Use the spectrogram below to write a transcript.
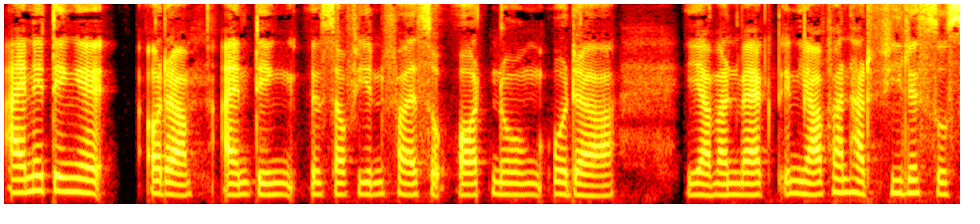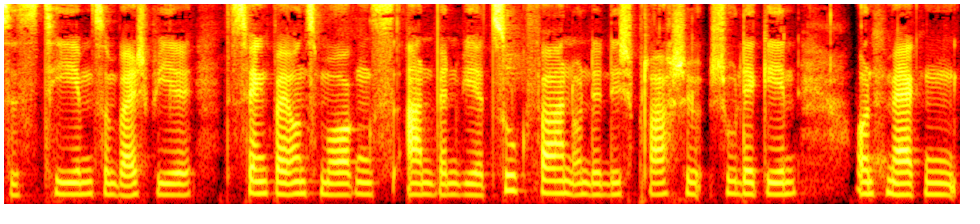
eine Dinge oder ein Ding ist auf jeden Fall so Ordnung oder ja, man merkt, in Japan hat vieles so System, zum Beispiel, das fängt bei uns morgens an, wenn wir Zug fahren und in die Sprachschule gehen und merken,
